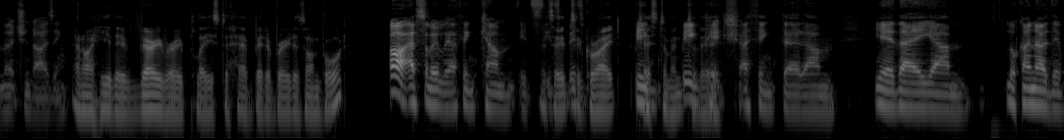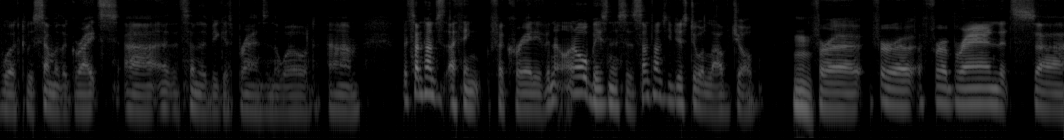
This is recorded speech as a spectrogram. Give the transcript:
merchandising. And I hear they're very very pleased to have better breeders on board. Oh, absolutely. I think um, it's It's, it's, it's a great big, testament big to their pitch. I think that um, yeah, they um, look. I know they've worked with some of the greats, uh, some of the biggest brands in the world. Um, but sometimes I think for creative and on all businesses, sometimes you just do a love job Mm. for a for a for a brand that's. Uh,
